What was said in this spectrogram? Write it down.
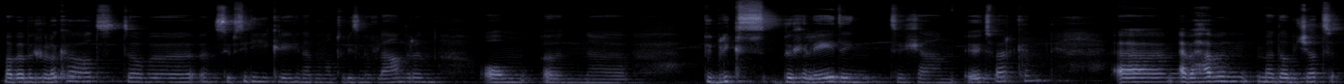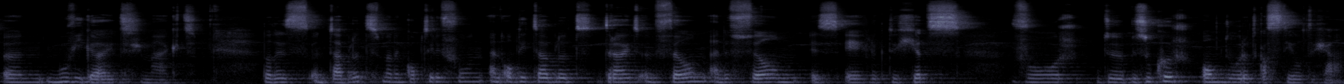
Maar we hebben geluk gehad dat we een subsidie gekregen hebben van Toerisme Vlaanderen om een uh, publieksbegeleiding te gaan uitwerken. Uh, en we hebben met dat budget een movie guide gemaakt. Dat is een tablet met een koptelefoon. En op die tablet draait een film. En de film is eigenlijk de gids voor de bezoeker om door het kasteel te gaan.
